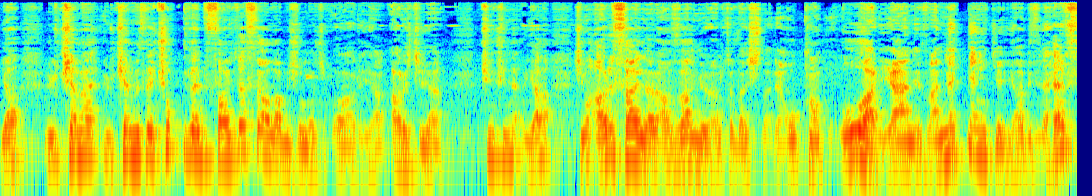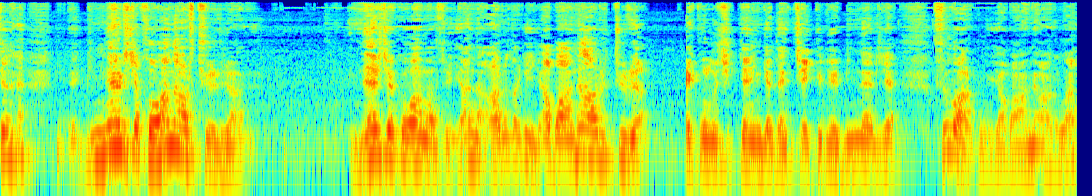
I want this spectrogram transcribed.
ya ülkeme, ülkemize çok güzel bir fayda sağlamış olacak o arı ya, arıcı ya. Çünkü ne, ya şimdi arı sayıları azalmıyor arkadaşlar. Ya o o var yani zannetmeyin ki ya bizde her sene binlerce kovan artıyor yani. Binlerce kovan artıyor. Yani arıdaki yabani arı türü ekolojik dengeden çekiliyor. Binlerce su var bu yabani arılar.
